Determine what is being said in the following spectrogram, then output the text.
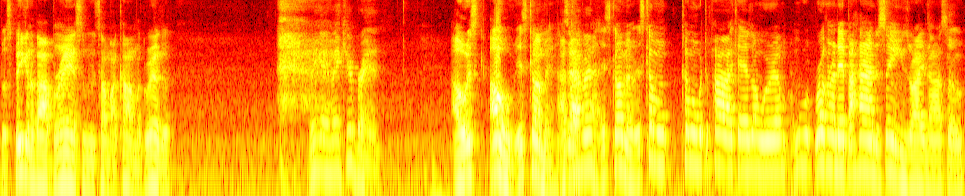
But speaking about brands, we were talking about Conor McGregor, When you gonna make your brand? oh, it's oh, it's coming. I got coming? uh, it's coming. It's coming. Coming with the podcast. Don't worry. I'm, I'm working on that behind the scenes right now. So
